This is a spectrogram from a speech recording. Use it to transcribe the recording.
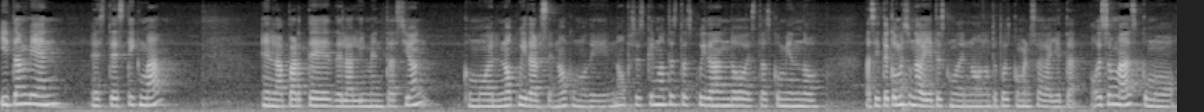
Y también este estigma en la parte de la alimentación como el no cuidarse, ¿no? Como de, no, pues es que no te estás cuidando, estás comiendo, así te comes una galleta, es como de, no, no te puedes comer esa galleta. O eso más como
